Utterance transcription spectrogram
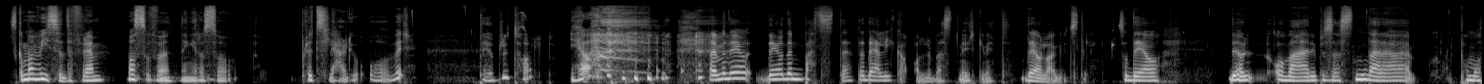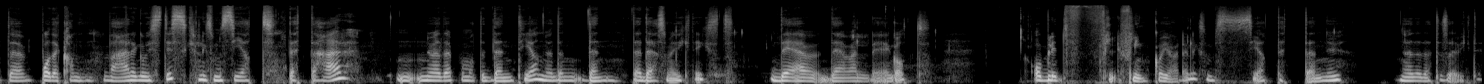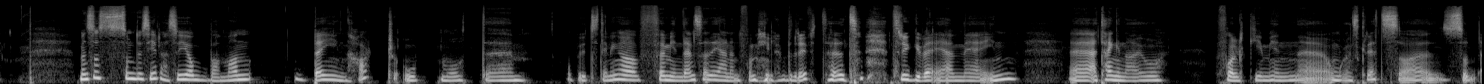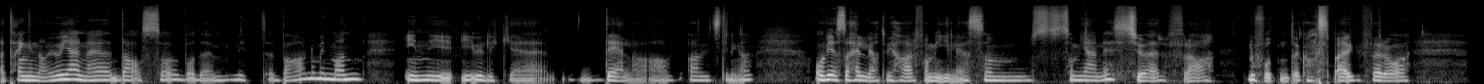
skal man vise det frem. Masse forventninger, og så plutselig er det jo over. Det er jo brutalt. Ja. Nei, men det er, jo, det er, jo, den beste, det er det jeg liker aller best med yrket mitt. Det er å lage utstilling. Så det å, det å, å være i prosessen der jeg på en måte både kan være egoistisk, liksom si at dette her, nå er det på en måte den tida, nå er det, den, det er det som er viktigst. Det, det er veldig godt. Og blitt flink å gjøre det, liksom si at dette er nå, nå er det dette som er viktig. Men så, som du sier, da, så jobber man beinhardt opp mot eh, opp utstillinga. For min del så er det gjerne en familiebedrift. Trygve er med inn. Eh, jeg tegna jo folk i min eh, omgangskrets, så, så jeg tegna jo gjerne da også både mitt barn og min mann inn i, i ulike deler av, av utstillinga. Og vi er så heldige at vi har familie som, som gjerne kjører fra Lofoten til Kongsberg for å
